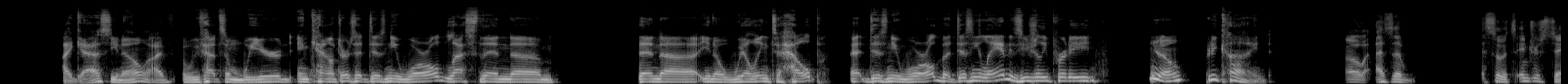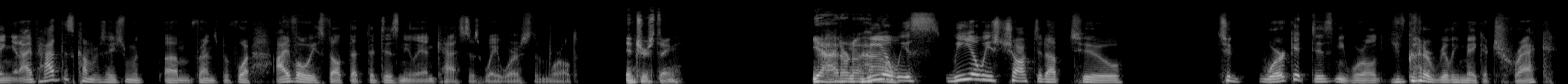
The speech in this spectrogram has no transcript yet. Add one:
I guess you know I've we've had some weird encounters at Disney World, less than um, than uh, you know willing to help at Disney World, but Disneyland is usually pretty, you know, pretty kind. Oh, as a so it's interesting, and I've had this conversation with um, friends before. I've always felt that the Disneyland cast is way worse than World. Interesting. Yeah, I don't know how. we always we always chalked it up to to work at Disney World, you've got to really make a trek.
